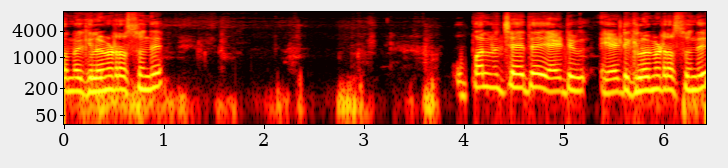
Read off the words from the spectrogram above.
తొంభై కిలోమీటర్ వస్తుంది. ఉప్పల్ నుంచి అయితే ఎయిటీ ఎయిటీ కిలోమీటర్ వస్తుంది.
